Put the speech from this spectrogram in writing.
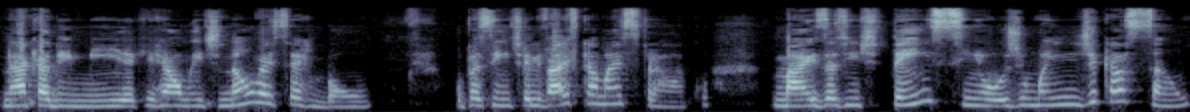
na academia, que realmente não vai ser bom. O paciente ele vai ficar mais fraco, mas a gente tem sim hoje uma indicação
